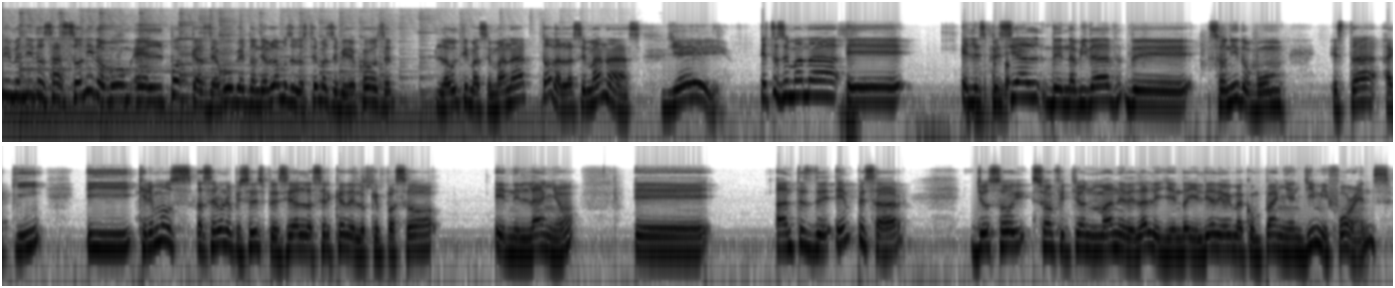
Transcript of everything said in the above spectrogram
Bienvenidos a Sonido Boom, el podcast de Abuget, donde hablamos de los temas de videojuegos de la última semana, todas las semanas. ¡Yay! Esta semana, eh, el especial de Navidad de Sonido Boom está aquí y queremos hacer un episodio especial acerca de lo que pasó en el año. Eh, antes de empezar, yo soy su anfitrión Mane de la leyenda y el día de hoy me acompañan Jimmy Forens.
